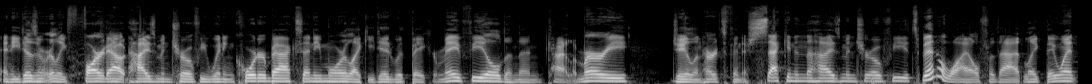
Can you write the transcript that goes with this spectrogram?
and he doesn't really fart out Heisman Trophy winning quarterbacks anymore like he did with Baker Mayfield and then Kyler Murray. Jalen Hurts finished second in the Heisman Trophy. It's been a while for that. Like they went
